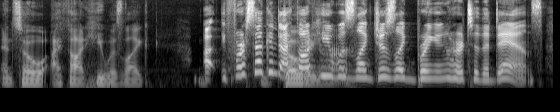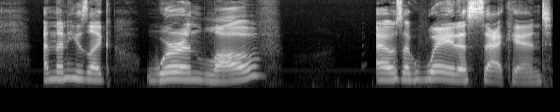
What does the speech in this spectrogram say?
And so I thought he was like, I, for a second, I thought he her. was like just like bringing her to the dance, and then he's like, "We're in love." I was like, "Wait a second,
